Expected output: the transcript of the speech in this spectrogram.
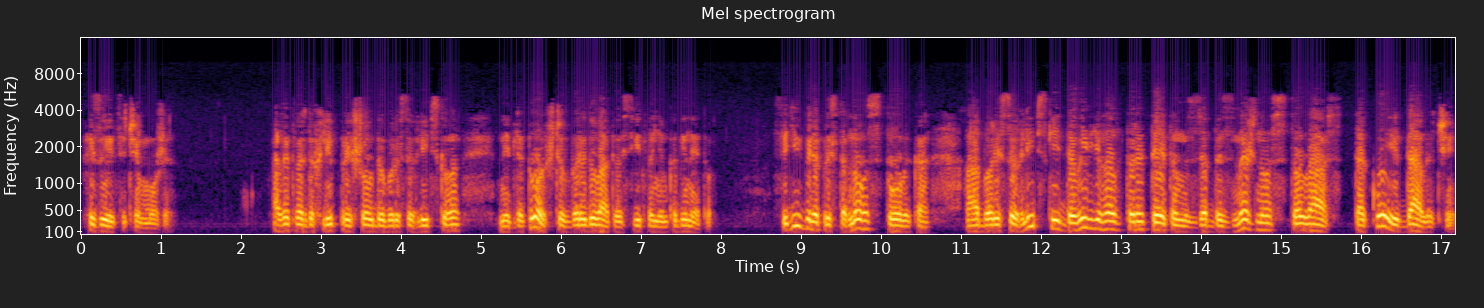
хизується чим може. Але твердохліб прийшов до Борисоглібського не для того, щоб виридувати освітленням кабінету. Сидів біля приставного столика, а Борисоглібський давив його авторитетом з-за безмежного стола з такої далечі,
